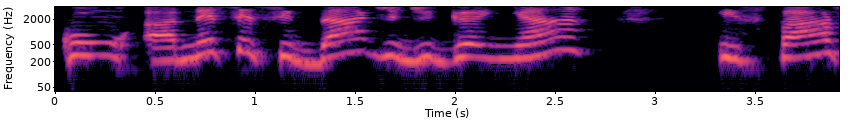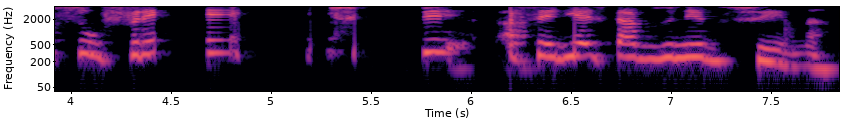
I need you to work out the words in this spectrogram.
com a necessidade de ganhar espaço frente a seria Estados Unidos-China.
